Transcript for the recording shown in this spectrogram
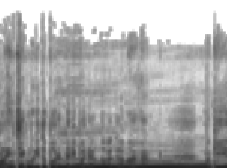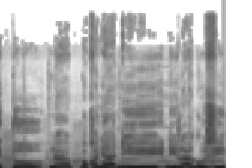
melenceng begitu pur daripada keagamaan. Oh. Begitu. Nah, pokoknya di di lagu si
